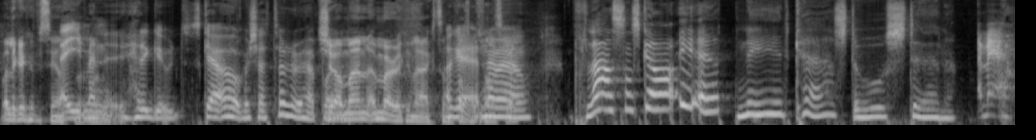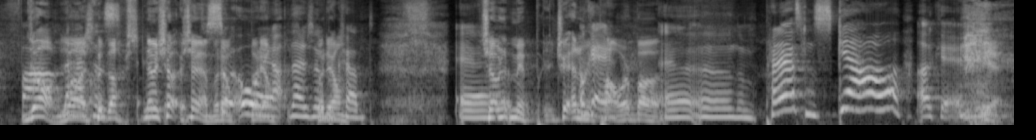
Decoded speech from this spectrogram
Eller kanske för sent. Nej, men herregud. Ska jag översätta det här på Kör med en American accent Okej, fast på svenska. men. Platsen ska i ett nedkast och stanna. Nej fan, Ja, ja, känns... nej, men kör- kör igen, börja om, börja om, det här är så börja om. bekvämt. Eh, Kör lite mer, kör ännu mer power bara. Eh, eh, platsen ska... Okej.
